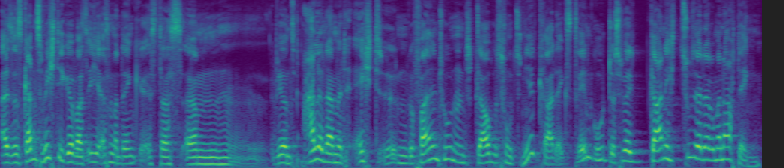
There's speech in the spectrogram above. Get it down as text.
Also das ganz Wichtige, was ich erstmal denke, ist, dass ähm, wir uns alle damit echt einen Gefallen tun und ich glaube, es funktioniert gerade extrem gut, dass wir gar nicht zu sehr darüber nachdenken.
